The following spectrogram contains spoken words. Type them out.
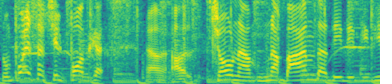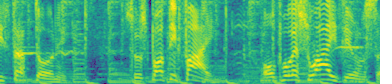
non può esserci il podcast. Uh, Ho una, una banda di, di, di distrattoni su Spotify oppure su iTunes.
